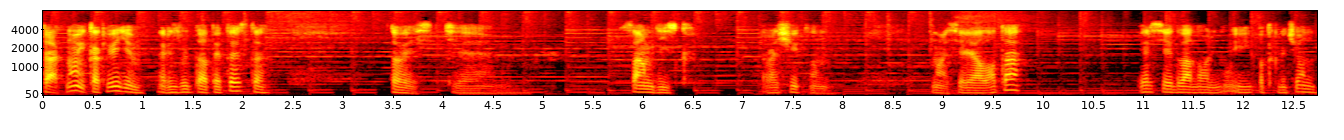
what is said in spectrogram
Так, ну и как видим, результаты теста. То есть э, сам диск рассчитан на сериал ATA версии 2.0, ну и подключен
